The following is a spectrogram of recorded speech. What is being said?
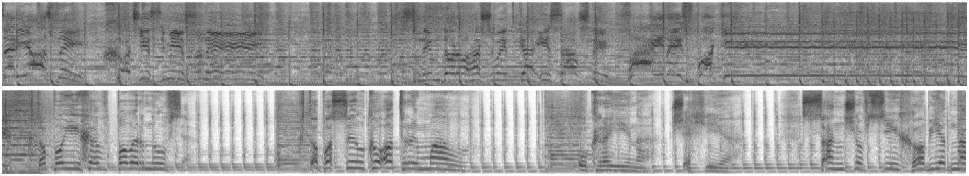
серйозний, хоч і смішний. З ним дорога швидка і завжди файний спокій. Хто поїхав, повернувся, хто посилку отримав. Україна, Чехія, Санчо всіх об'єднав.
